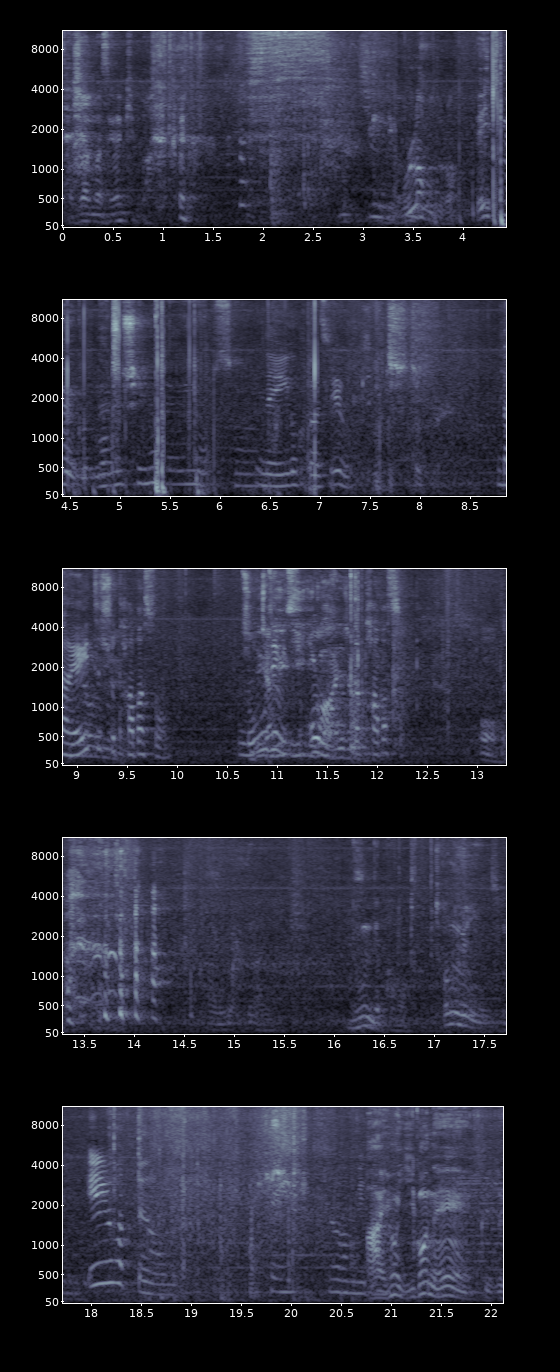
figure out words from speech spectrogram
다시 한번 생각해봐. 몰라보더라. 에이티면 끝내는 심장이 없어. 네, 이거까지. 오케이. 진짜. 나 에이트 쇼 다 봤어. 너무 진짜? 재밌어. 이- 이거 어, 아니잖아. 나다 봤어. 어. 아 이거 아니야. 누군데 봐봐. 천우희 선배님. 1화 때. 오케이. 들어갑니다. 아 형 이거네 그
